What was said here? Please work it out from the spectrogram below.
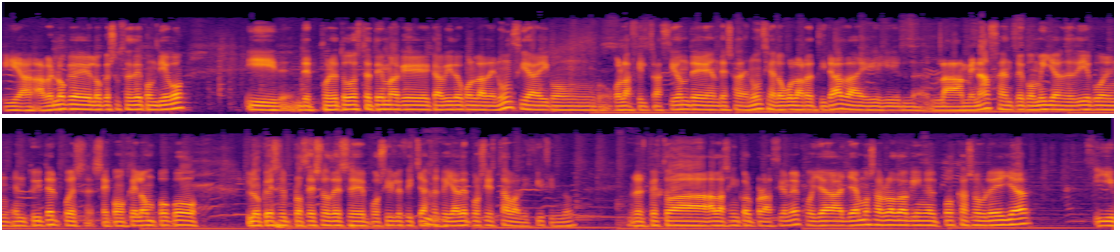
Y, a, ver lo que, lo que sucede con Diego. Y después de todo este tema que, ha habido con la denuncia y con, la filtración de, esa denuncia, luego la retirada y la, amenaza, entre comillas, de Diego en, Twitter, pues se congela un poco lo que es el proceso de ese posible fichaje que ya de por sí estaba difícil. ¿no? Respecto a, las incorporaciones, pues ya, ya hemos hablado aquí en el podcast sobre ellas y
